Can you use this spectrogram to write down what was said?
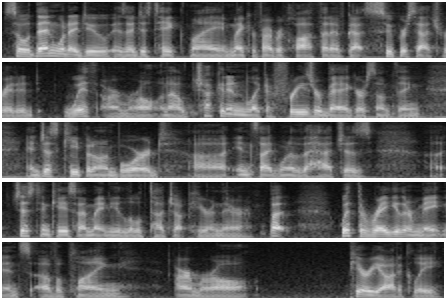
So then what I do is I just take my microfiber cloth that I've got super saturated with Armor All and I'll chuck it in like a freezer bag or something and just keep it on board uh, inside one of the hatches uh, just in case I might need a little touch up here and there. But with the regular maintenance of applying Armor All periodically,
